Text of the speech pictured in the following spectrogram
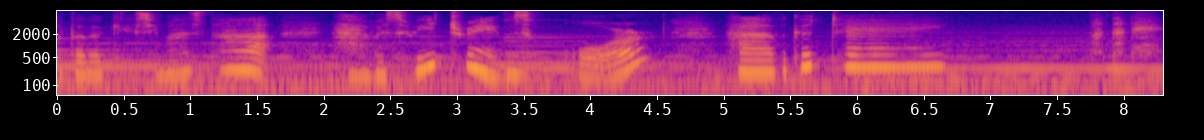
お届けしました。Have a sweet dreams or have a good day またね。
